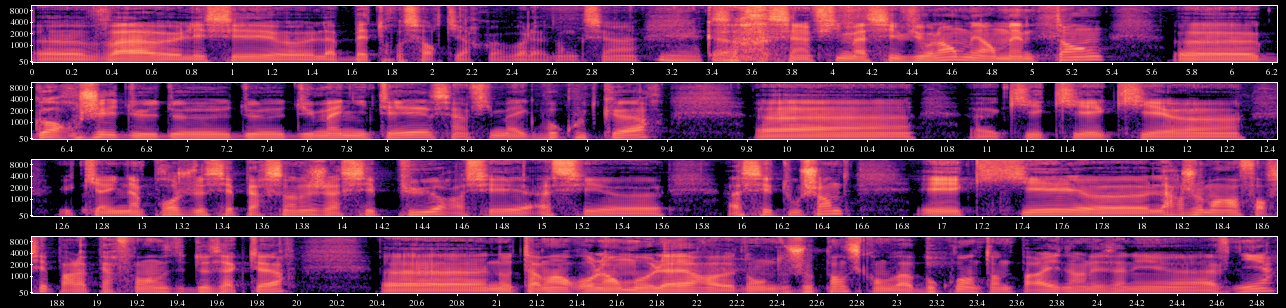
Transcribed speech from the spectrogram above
va euh, laisser euh, la bête ressortir. Quoi. Voilà, donc c'est un, c'est- film assez violent, mais en même temps euh, gorgé d'humanité. C'est un film avec beaucoup de cœur, euh, euh, qui, est, qui, est, qui, est, euh, qui a une approche de ces personnages assez pure, assez, assez, euh, assez touchante, et qui est euh, largement renforcée par la performance des deux acteurs, euh, notamment Roland Moller, euh, dont je pense qu'on va beaucoup entendre parler dans les années euh, à venir,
